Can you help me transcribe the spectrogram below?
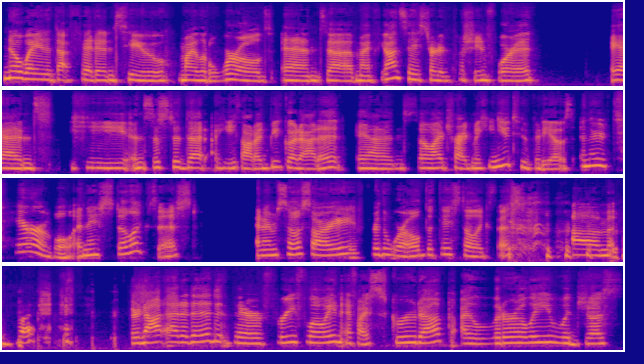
no way that that fit into my little world. And uh, my fiance started pushing for it. And he insisted that he thought I'd be good at it. And so I tried making YouTube videos, and they're terrible, and they still exist. And I'm so sorry for the world that they still exist. Um, but they're not edited, they're free flowing. If I screwed up, I literally would just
